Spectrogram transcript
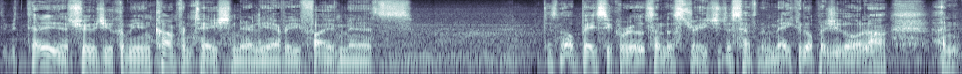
To tell you the truth, you could be in confrontation nearly every five minutes. There's no basic rules on the street. You just have to make it up as you go along. And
